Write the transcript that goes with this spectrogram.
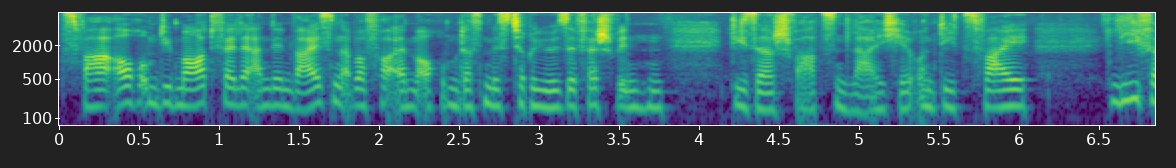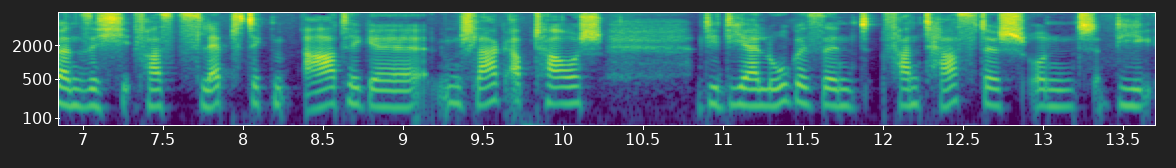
zwar auch um die Mordfälle an den Weißen, aber vor allem auch um das mysteriöse Verschwinden dieser schwarzen Leiche. Und die zwei liefern sich fast slapstickartige Schlagabtausch Die Dialoge sind fantastisch und die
